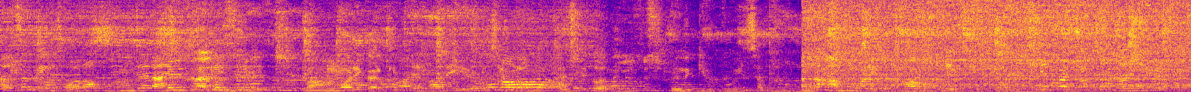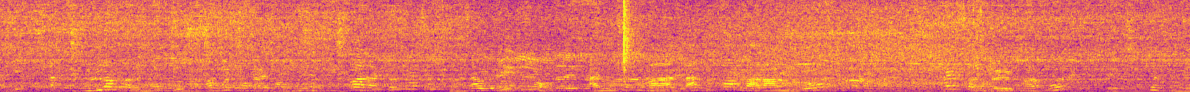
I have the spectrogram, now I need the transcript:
사탕빙처럼 광대 라인 가리는 그 앞머리가 있기 때문에 이렇게 지금 넘어가시거든요. 그 느낌 보이죠? 나는 앞머리가 때 힘을 조금 더 올라가는 느낌을 하고 할 때는 뒷바닥 끝까지 든 상태에서 안쪽만 따뜻한 바람으로 살짝 열고 식혀주면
